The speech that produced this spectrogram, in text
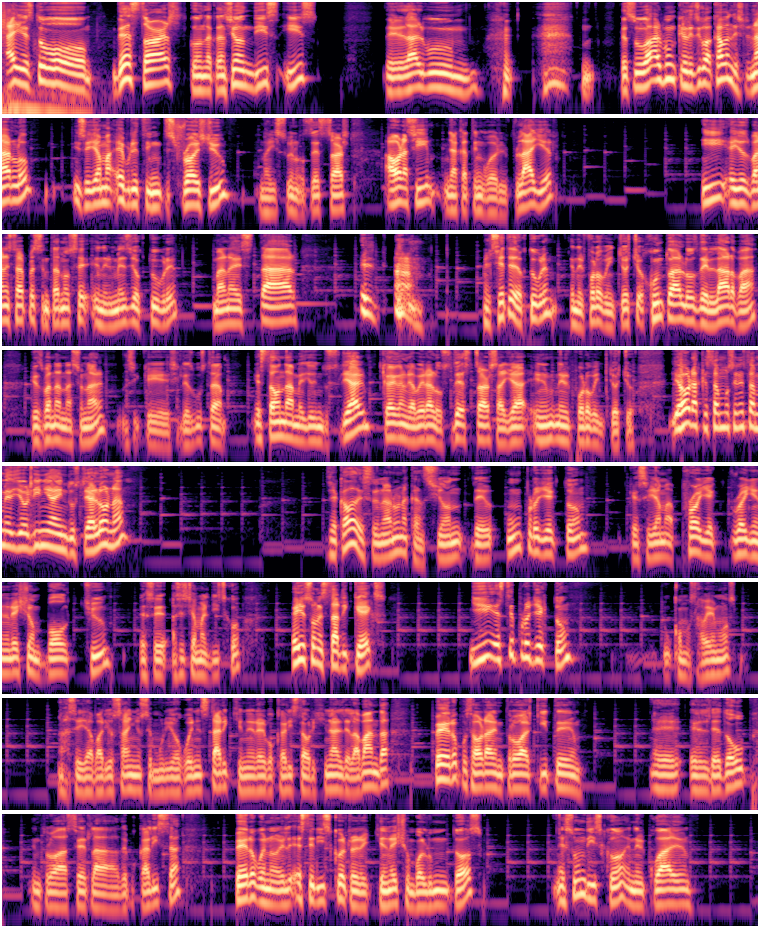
Ahí estuvo The Stars con la canción This Is del álbum de su álbum que les digo acaban de estrenarlo y se llama Everything Destroys You. Ahí estuvieron los The Stars. Ahora sí, ya acá tengo el flyer. Y ellos van a estar presentándose en el mes de octubre. Van a estar el, el 7 de octubre en el Foro 28 junto a los de Larva, que es banda nacional. Así que si les gusta esta onda medio industrial, cáiganle a ver a los Death Stars allá en el Foro 28. Y ahora que estamos en esta medio línea industrialona, se acaba de estrenar una canción de un proyecto que se llama Project Regeneration Bolt 2, ese, así se llama el disco. Ellos son Static X y este proyecto, como sabemos, hace ya varios años se murió Wayne Static, quien era el vocalista original de la banda, pero pues ahora entró al quite eh, el de Dope, entró a ser la de vocalista. Pero bueno, este disco, el Regeneration Volume 2, es un disco en el cual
